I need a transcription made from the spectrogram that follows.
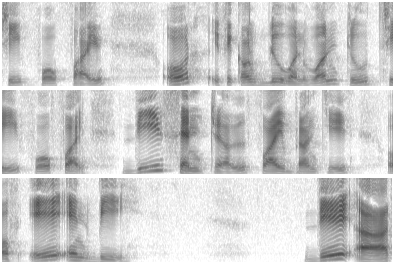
three four five or if we count blue one one two three four five these central five branches of a and b they are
